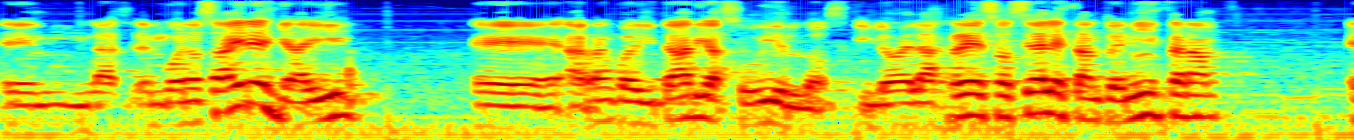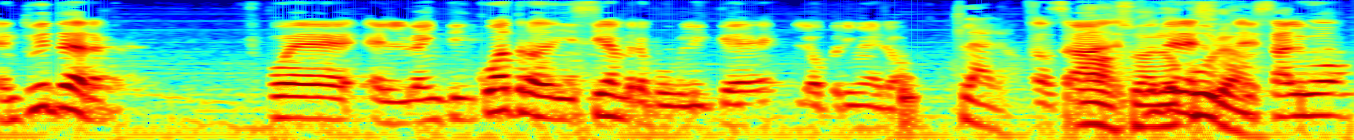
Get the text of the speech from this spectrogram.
en, las- en Buenos Aires y ahí eh, arranco a editar y a subirlos. Y lo de las redes sociales, tanto en Instagram, en Twitter, fue el 24 de diciembre publiqué lo primero. Claro. O sea, No, es una Twitter es- locura. es algo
